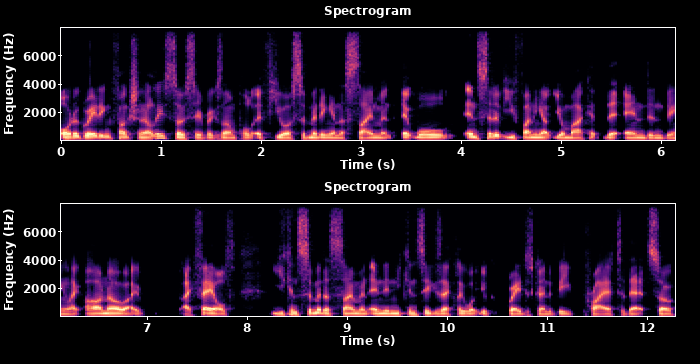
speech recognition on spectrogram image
auto grading functionality. So, say for example, if you're submitting an assignment, it will instead of you finding out your mark at the end and being like, "Oh no, I I failed," you can submit assignment and then you can see exactly what your grade is going to be prior to that. So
